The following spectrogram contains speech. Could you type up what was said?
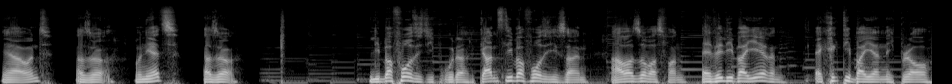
Ja, und? Also, und jetzt? Also, lieber vorsichtig, Bruder. Ganz lieber vorsichtig sein. Aber sowas von. Er will die Barrieren. Er kriegt die Barrieren nicht, Bro.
